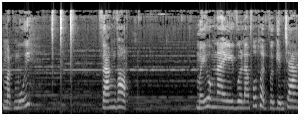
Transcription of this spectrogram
Mặt mũi vang vọt. Mấy hôm nay vừa làm phẫu thuật vừa kiểm tra,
